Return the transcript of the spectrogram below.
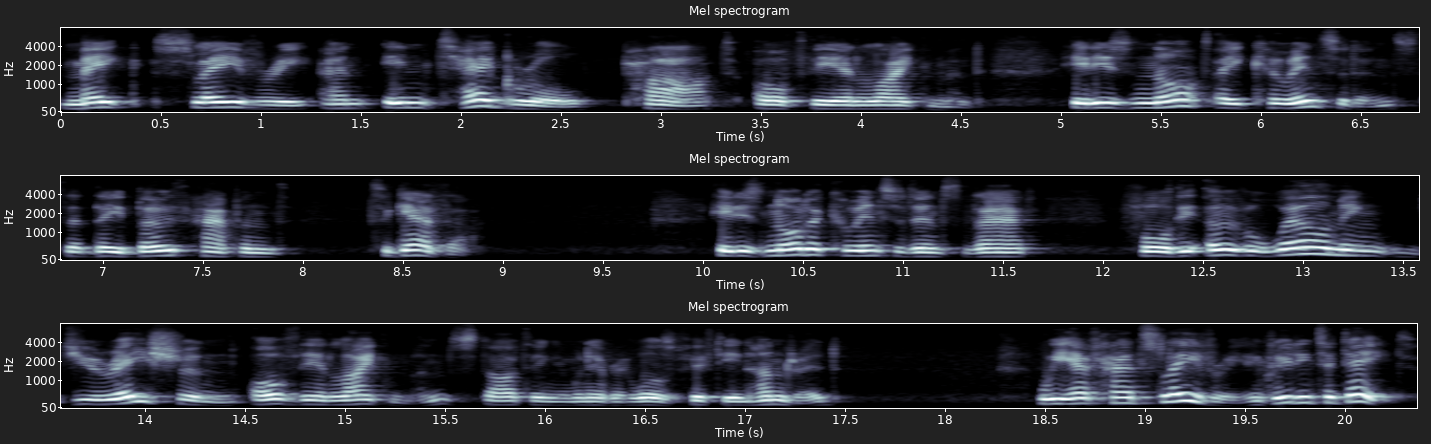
make slavery an integral part of the Enlightenment. It is not a coincidence that they both happened together. It is not a coincidence that for the overwhelming duration of the Enlightenment, starting whenever it was 1500, we have had slavery, including to date.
